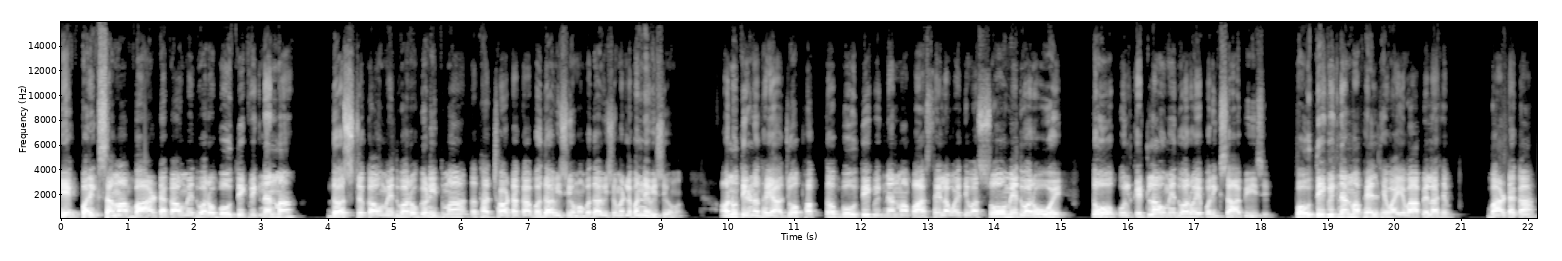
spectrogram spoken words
એક પરીક્ષામાં બાર ટકા ઉમેદવારો ભૌતિક વિજ્ઞાનમાં, દસ ટકા ઉમેદવારો ગણિતમાં તથા છ ટકા બધા વિષયોમાં. બધા વિષયોમાં એટલે બંને વિષયોમાં. અનુતીર્ણ થયા. જો ફક્ત ભૌતિક વિજ્ઞાનમાં પાસ થયેલા હોય તેવા સો ઉમેદવારો હોય તો કુલ કેટલા ઉમેદવારોએ પરીક્ષા આપી છે? ભૌતિક વિજ્ઞાનમાં ફેલ થવા એવા આપેલા છે બાર ટકા,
